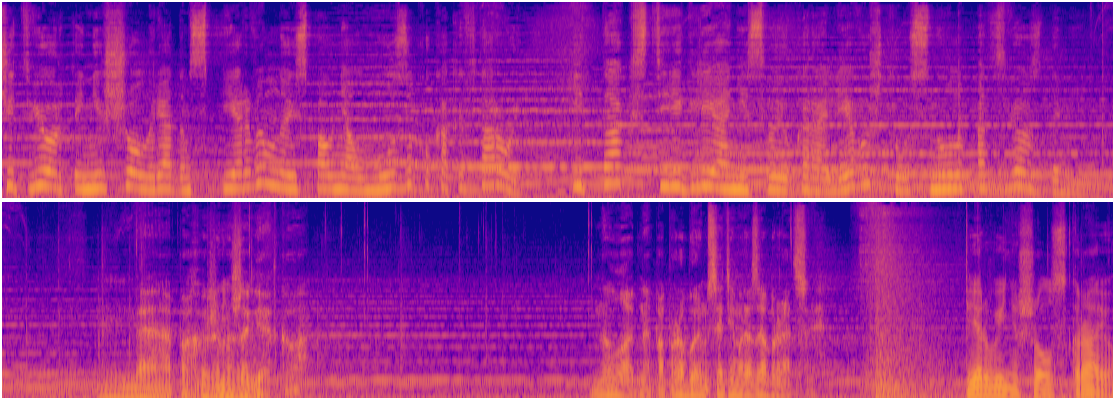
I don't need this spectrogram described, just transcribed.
Четвертый не шел рядом с первым, но исполнял музыку, как и второй. И так стерегли они свою королеву, что уснула под звездами. Да, похоже на загадку. Ну ладно, попробуем с этим разобраться. Первый не шел с краю.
